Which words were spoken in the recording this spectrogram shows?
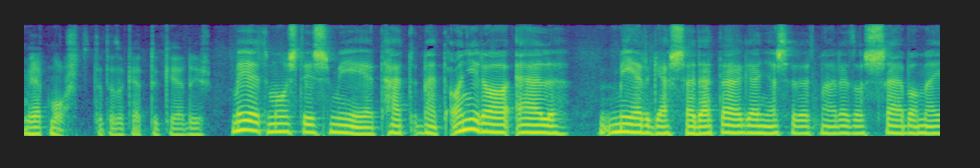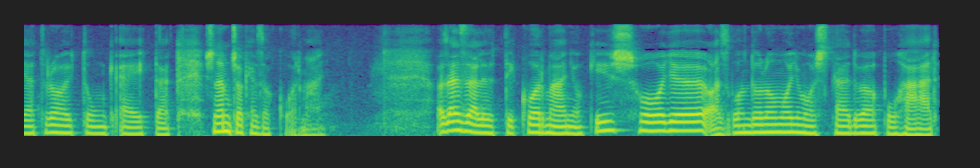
miért most? Tehát ez a kettő kérdés. Miért most és miért? Hát mert annyira el mérgesedett, elgenyesedett már ez a seb, amelyet rajtunk ejtett. És nem csak ez a kormány az ezelőtti kormányok is, hogy azt gondolom, hogy most tedd be a pohár.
